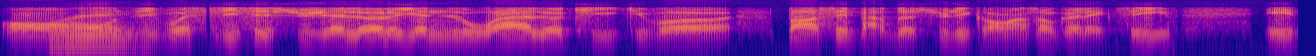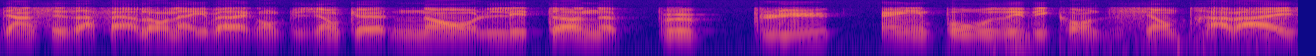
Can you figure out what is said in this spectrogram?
On, dit voici ces sujets-là, il y a une loi qui, qui va passer par-dessus les conventions collectives. Et dans ces affaires-là, on arrive à la conclusion que non, l'État ne peut plus imposer des conditions de travail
